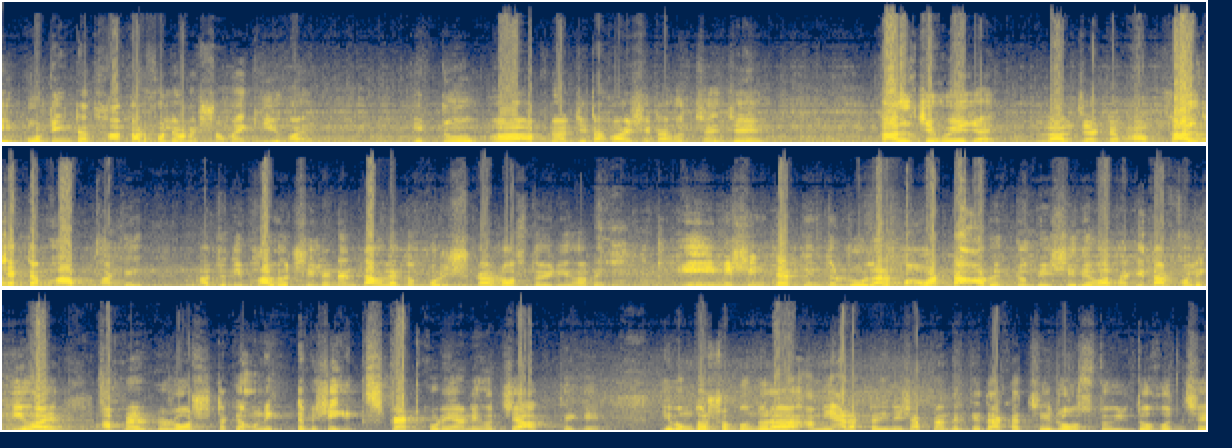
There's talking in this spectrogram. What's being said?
এই কোটিংটা থাকার ফলে অনেক সময় কি হয় একটু আপনার যেটা হয় সেটা হচ্ছে যে কালচে হয়ে যায়। লালচে একটা ভাব কালচে একটা ভাব থাকে। আর যদি ভালো ছিলে নেন, তাহলে একদম পরিষ্কার রস তৈরি হবে। এই মেশিনটার কিন্তু রোলার পাওয়ারটা আরও একটু বেশি দেওয়া থাকে। তার ফলে কি হয়, আপনার রসটাকে অনেকটা বেশি এক্সট্র্যাক্ট করে আনে হচ্ছে আখ থেকে। এবং দর্শক বন্ধুরা, আমি আর একটা জিনিস আপনাদেরকে দেখাচ্ছি, রস তৈরি তো হচ্ছে।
